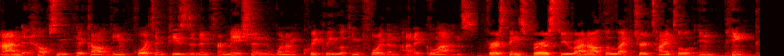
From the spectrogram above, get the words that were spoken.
and it helps me pick out the important pieces of information when I'm quickly looking for them at a glance. First things first, you write out the lecture title in pink.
